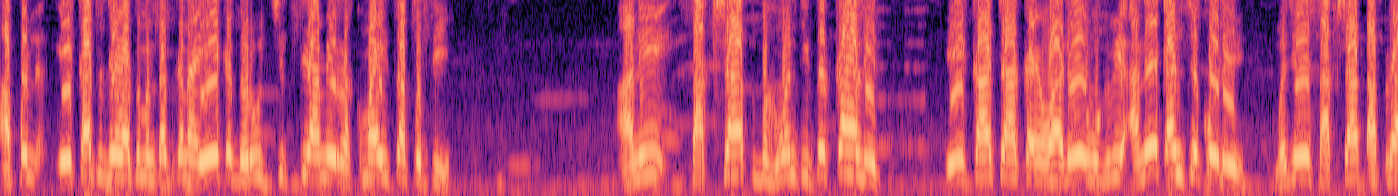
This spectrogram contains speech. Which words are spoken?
आपण एकाच देवाचं म्हणतात का नाही एक धरू चित्ती आम्ही रकमाईचा पती. आणि साक्षात भगवंत इथं का आलेत? एकाच्या कैवाडे उगवी अनेकांचे कोडे. म्हणजे साक्षात आपल्या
